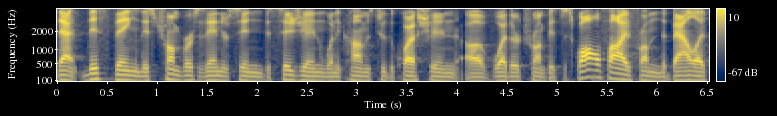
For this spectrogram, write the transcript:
that this thing, this Trump versus Anderson decision, when it comes to the question of whether Trump is disqualified from the ballot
